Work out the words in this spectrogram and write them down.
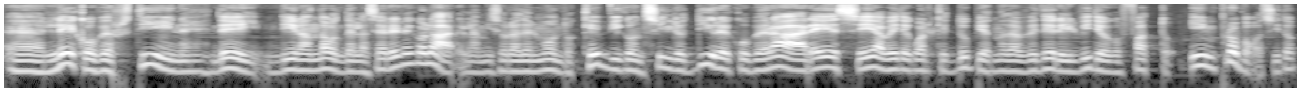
eh, le copertine dei Dylan Dog della serie regolare, la misura del mondo, che vi consiglio di recuperare. Se avete qualche dubbio andate a vedere il video che ho fatto in proposito.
